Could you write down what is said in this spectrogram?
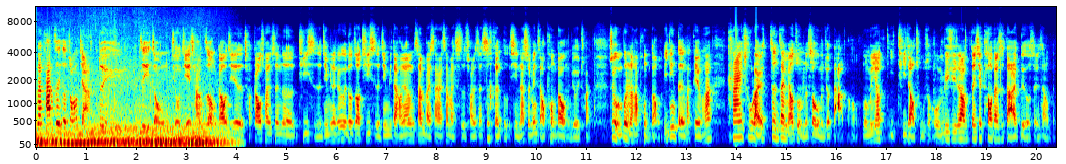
那他这个装甲对于这种九阶长这种高阶的穿高穿身的 T 十的金币弹，各位都知道 T 十的金币弹好像三百三还三百四穿身是很恶心，他随便只要碰到我们就会穿，所以我们不能让他碰到，一定等他等他开出来正在瞄准我们的时候我们就打了。我们要提提早出手，我们必须让那些炮弹是打在队友身上的。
